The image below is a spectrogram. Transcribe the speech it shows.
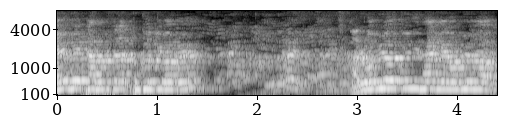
এই মেয়ে কারও ভিতরে ঢুকলো কীভাবে? আর অভিভাবক যদি থাকে অভিভাবক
